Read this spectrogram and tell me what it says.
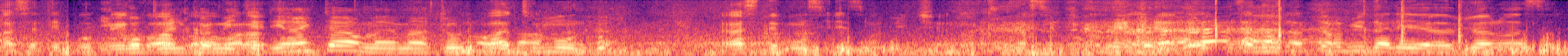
À cette épopée. Y compris le comité voilà. directeur, même, hein, tout le monde. Ouais, tout le monde. Ah, C'était bon aussi les sandwichs. Donc, merci beaucoup. Ça nous a permis d'aller bien loin. Ça.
